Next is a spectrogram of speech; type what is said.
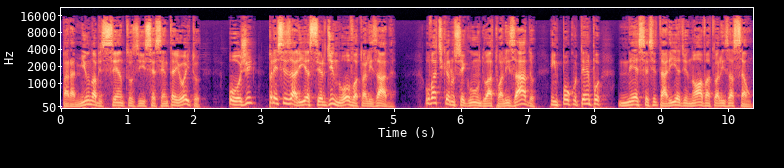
para 1968, hoje precisaria ser de novo atualizada. O Vaticano II, atualizado, em pouco tempo necessitaria de nova atualização.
